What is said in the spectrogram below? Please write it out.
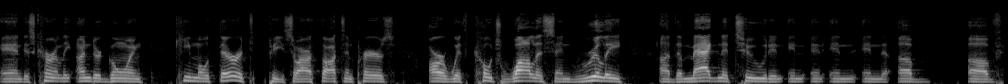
and is currently undergoing chemotherapy. So our thoughts and prayers are with Coach Wallace and really uh, the magnitude in, in, in, in, of of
